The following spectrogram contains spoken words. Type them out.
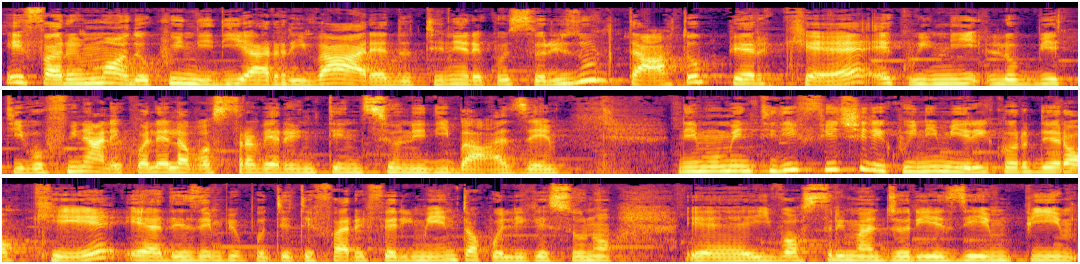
e farò in modo quindi di arrivare ad ottenere questo risultato perché, e quindi l'obiettivo finale, qual è la vostra vera intenzione di base. Nei momenti difficili quindi mi ricorderò che, e ad esempio potete fare riferimento a quelli che sono eh, i vostri maggiori esempi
